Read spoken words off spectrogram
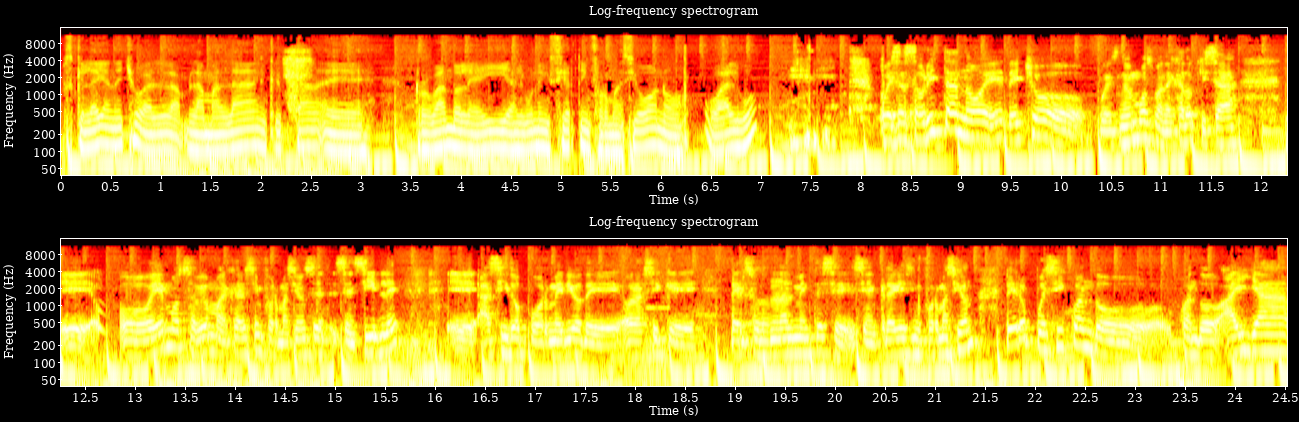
pues que le hayan hecho la, la maldad encriptada, eh, robándole ahí alguna cierta información o, o algo. Pues hasta ahorita no, ¿eh? de hecho, pues no hemos manejado quizá eh, o hemos sabido manejar esa información se- sensible, eh, ha sido por medio de, ahora sí que personalmente se, se entrega esa información, pero pues sí cuando, cuando hay ya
